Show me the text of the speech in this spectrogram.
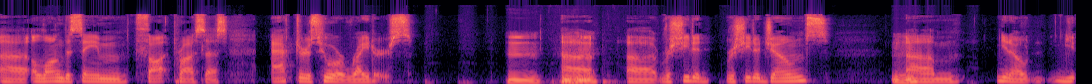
uh, along the same thought process, actors who are writers. Mm, mm-hmm. uh, uh, Rashida Rashida Jones. Mm-hmm. Um, you know, you,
